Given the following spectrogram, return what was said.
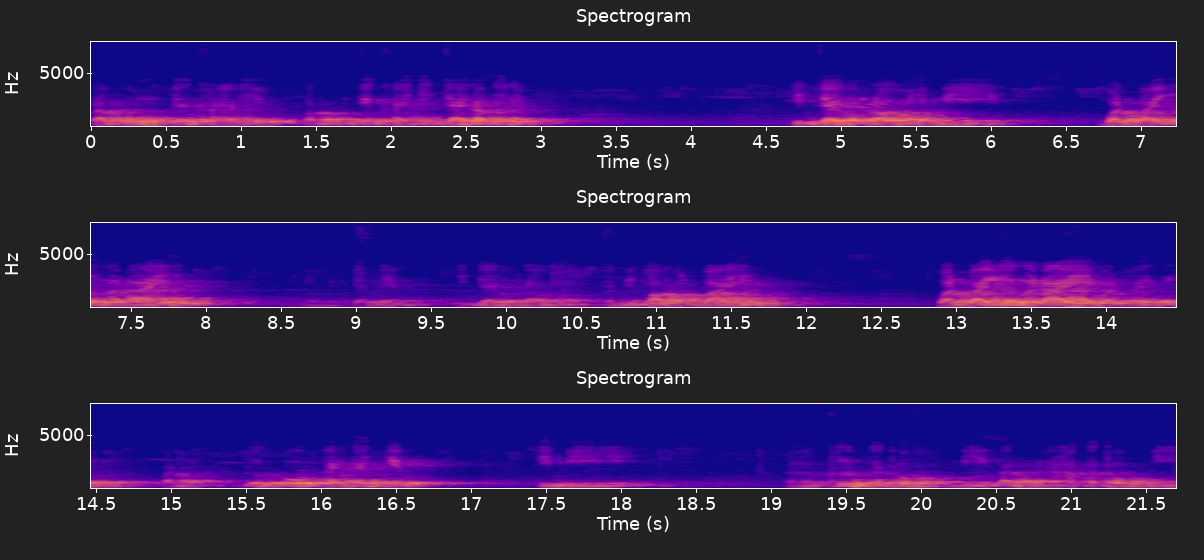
ปรับปรุงแก้ไขอะไรปรับปรุงแก้ไขจิตใจเรานี่แหละจิตใจของเรายังมีหวั่นไหวเรื่องอะไรแบบนี้จิตใจของเรา มันมีความหวั่นไหวหวั่นไหวเรื่องอะไรหวั่นไหวเรื่อง ปัญเรื่องโรคภัยไข้เจ็บที่มีคลื่นกระทบมีปัญหากระทบมี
